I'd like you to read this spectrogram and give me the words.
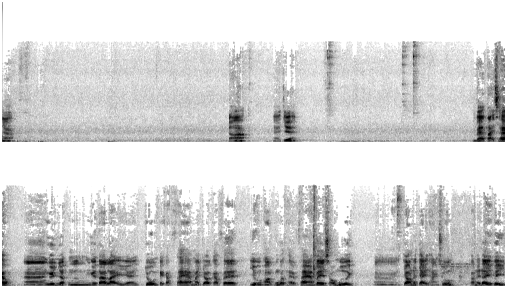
nha đó. À, chưa? Và tại sao à, người Nhật người ta lại à, chuộng cái cách pha mà cho cà phê? Ví dụ họ cũng có thể pha V60 à, cho nó chạy thẳng xuống. Còn ở đây vì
